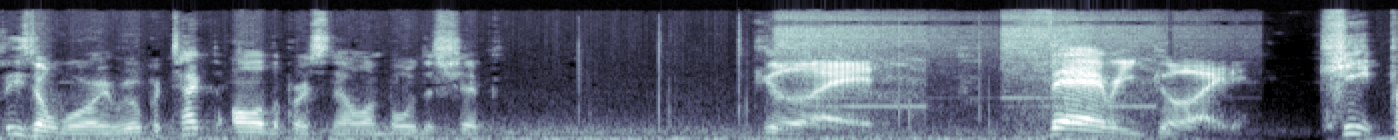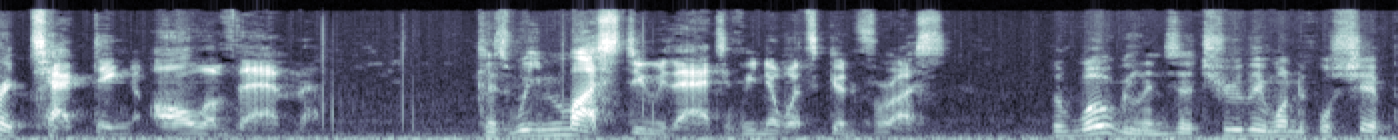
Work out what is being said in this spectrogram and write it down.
Please don't worry, we'll protect all the personnel on board the ship. Good. Very good. Keep protecting all of them. Because we must do that if we know what's good for us. The Woglin is a truly wonderful ship,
